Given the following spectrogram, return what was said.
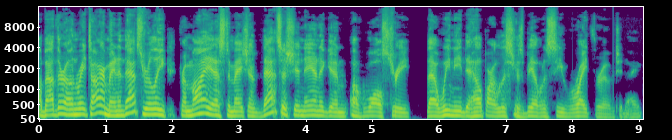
about their own retirement. And that's really, from my estimation, that's a shenanigan of Wall Street that we need to help our listeners be able to see right through today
